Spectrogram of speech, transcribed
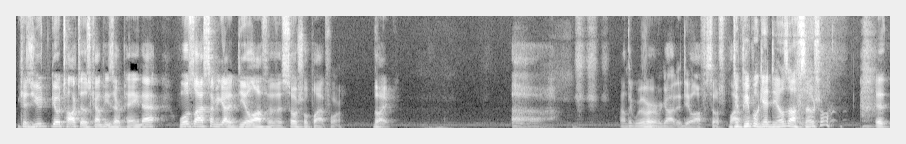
Because you go talk to those companies that are paying that. When was the last time you got a deal off of a social platform? Like, uh, I don't think we've ever got a deal off a social platform. Do people get deals off social? It,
